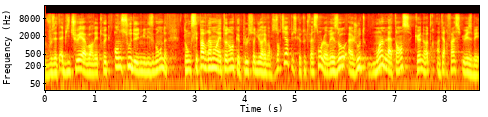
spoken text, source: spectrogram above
vous êtes habitué à avoir des trucs en dessous d'une milliseconde. Donc c'est pas vraiment étonnant que Pulse Audio arrive à s'en sortir, puisque de toute façon, le réseau ajoute moins de latence que notre interface USB.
